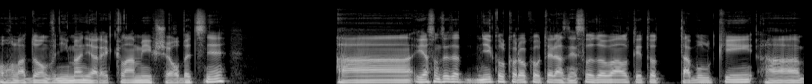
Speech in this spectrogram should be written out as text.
ohľadom vnímania reklamy všeobecne. A ja som teda niekoľko rokov teraz nesledoval tieto tabulky a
